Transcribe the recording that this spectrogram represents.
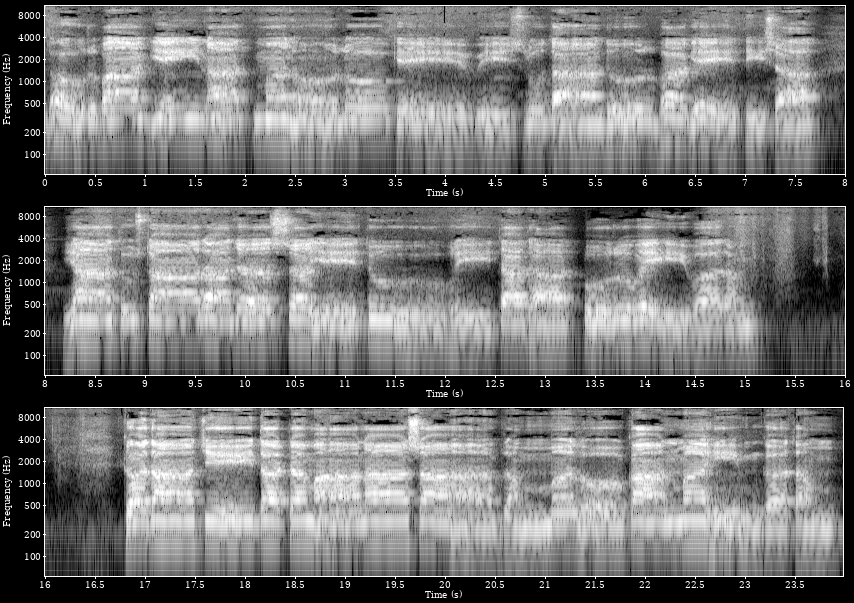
दौर्भाग्यैनात्मनो लोके विश्रुता दुर्भगेतिशा या तुष्टा राजस्येतु वृतादात् पूर्वैवरम् कदाचिदटमाना सा ब्रह्मलोकान्महीं गतम्।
